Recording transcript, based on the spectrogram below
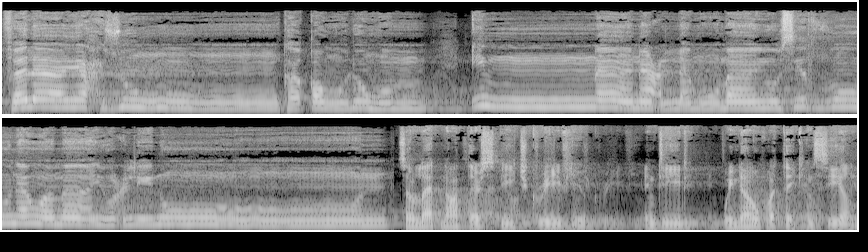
فلا يحزنك قولهم إنا نعلم ما يسرون وما يعلنون So let not their speech grieve you. Indeed, we know what they conceal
